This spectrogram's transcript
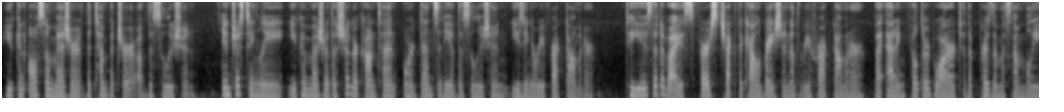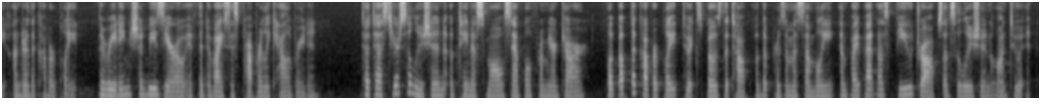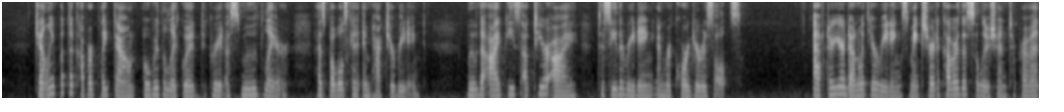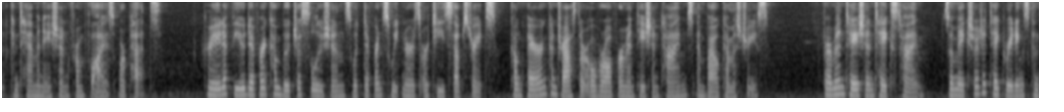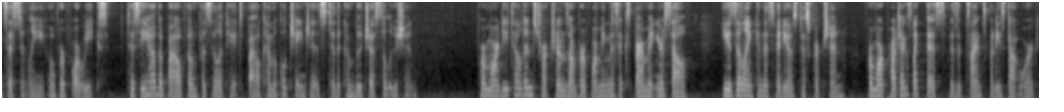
You can also measure the temperature of the solution. Interestingly, you can measure the sugar content or density of the solution using a refractometer. To use the device, first check the calibration of the refractometer by adding filtered water to the prism assembly under the cover plate. The reading should be zero if the device is properly calibrated. To test your solution, obtain a small sample from your jar. Flip up the cover plate to expose the top of the prism assembly and pipette a few drops of solution onto it. Gently put the cover plate down over the liquid to create a smooth layer as bubbles can impact your reading. Move the eyepiece up to your eye to see the reading and record your results. After you're done with your readings, make sure to cover the solution to prevent contamination from flies or pets. Create a few different kombucha solutions with different sweeteners or tea substrates. Compare and contrast their overall fermentation times and biochemistries. Fermentation takes time, so make sure to take readings consistently over four weeks to see how the biofilm facilitates biochemical changes to the kombucha solution. For more detailed instructions on performing this experiment yourself, use the link in this video's description. For more projects like this, visit sciencebuddies.org.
